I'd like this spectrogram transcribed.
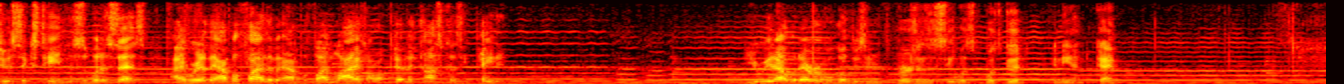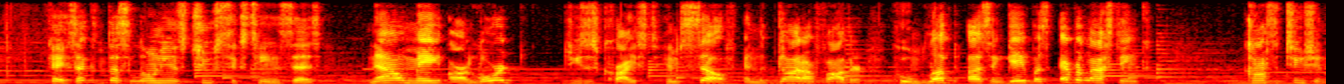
2.16, this is what it says. I read the Amplified, the Amplified Life. I'm a Pentecost because he paid it. You read out whatever. We'll go through some versions and see what's what's good in the end. Okay. Okay. Second Thessalonians two sixteen says, "Now may our Lord Jesus Christ Himself and the God our Father, whom loved us and gave us everlasting constitution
